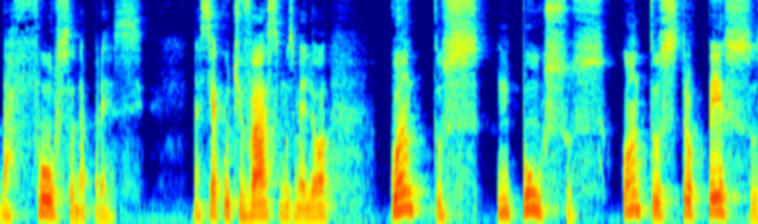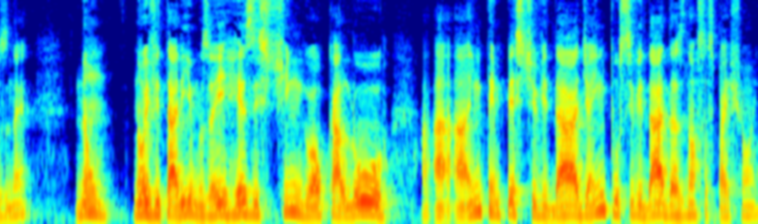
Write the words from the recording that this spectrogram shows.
da força da prece, né? se a cultivássemos melhor, quantos impulsos, quantos tropeços, né? Não não evitaríamos aí resistindo ao calor a, intempestividade, a impulsividade das nossas paixões.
